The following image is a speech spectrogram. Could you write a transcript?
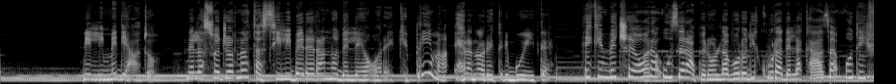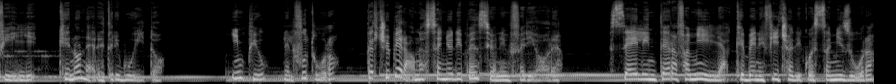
Nell'immediato, nella sua giornata si libereranno delle ore che prima erano retribuite e che invece ora userà per un lavoro di cura della casa o dei figli, che non è retribuito. In più, nel futuro, percepirà un assegno di pensione inferiore. Se è l'intera famiglia che beneficia di questa misura,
